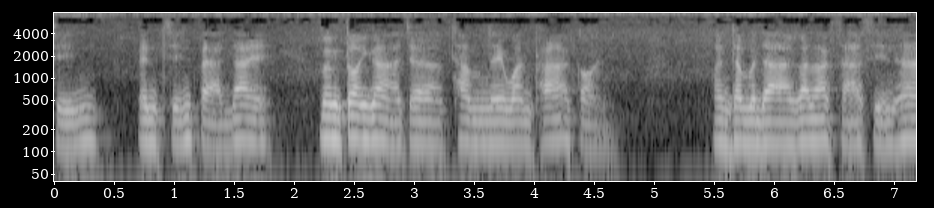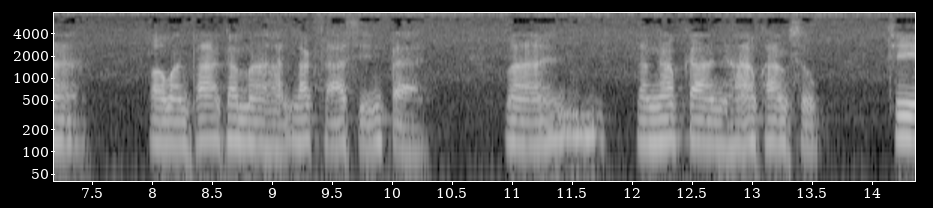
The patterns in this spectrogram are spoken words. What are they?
ศีลเป็นศีลแปดได้ เบื้องต้นก็อาจจะทำในวันพระก่อน วันธรรมดาก็รักษาศีลห้าพอวันพระก็มาหัดรักษาศีลแปดมาระงับการหาความสุขที่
